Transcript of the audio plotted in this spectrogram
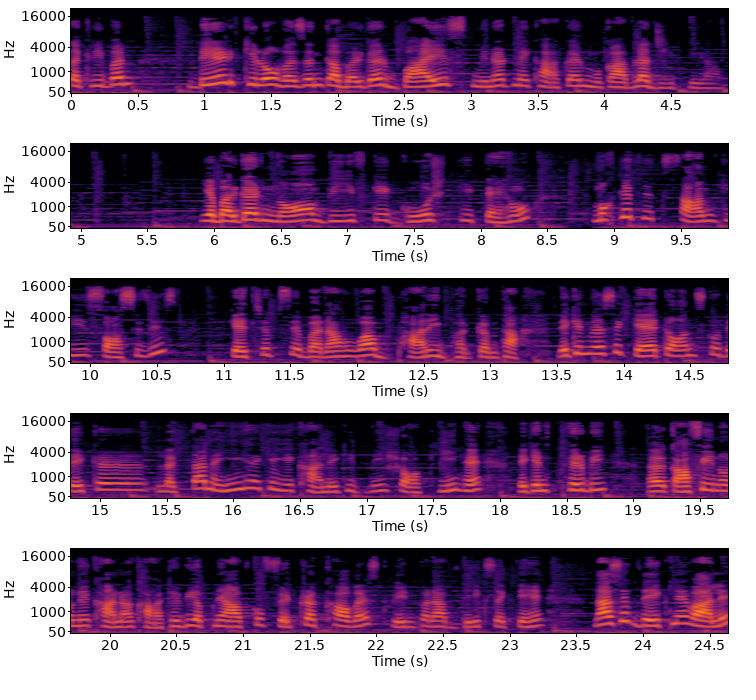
तकरीबन डेढ़ किलो वज़न का बर्गर 22 मिनट में खाकर मुकाबला जीत लिया। यह बर्गर नौ बीफ के गोश्त की तहों, मुख्तलिफ़ इकसाम की सॉसेजेस केचप से बना हुआ भारी भरकम था। लेकिन वैसे कैटॉन्स को देखकर लगता नहीं है कि ये खाने की इतनी शौकीन है, लेकिन फिर भी काफ़ी इन्होंने खाना खा के भी अपने आप को फिट रखा हुआ है। स्क्रीन पर आप देख सकते हैं, ना सिर्फ़ देखने वाले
